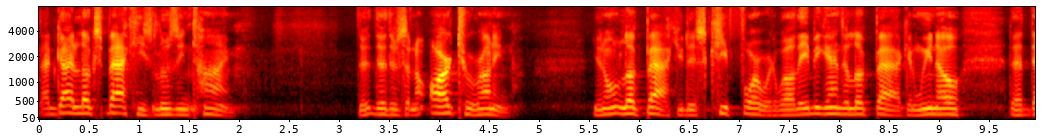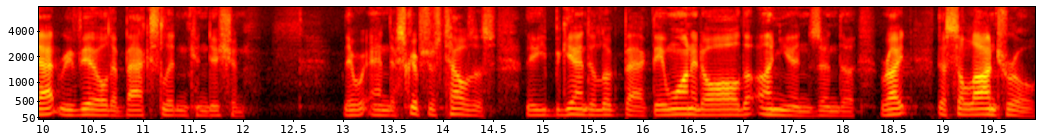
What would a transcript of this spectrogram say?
that guy looks back, he's losing time. There, there's an art to running. You don't look back, you just keep forward. Well, they began to look back, and we know that that revealed a backslidden condition. They were, and the scriptures tells us they began to look back. They wanted all the onions and the right, the cilantro.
